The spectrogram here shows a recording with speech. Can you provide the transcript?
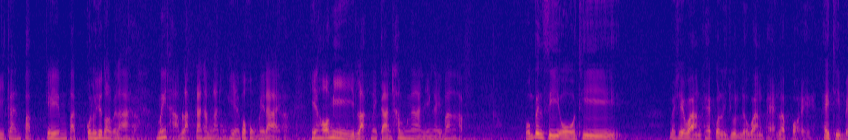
มีการปรับเกมปรับกลยุทธ์ตลอดเวลา ครับไม่ถามหลักการทำงานของเฮียก็คงไม่ได้ครับ เฮียฮอมีหลักในการทำงานยังไงบ้างครับ ผมเป็น CEO ที่ไม่ใช่วางแค่กลยุทธ์หรือวางแผนแล้วปล่อยให้ทีมไป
